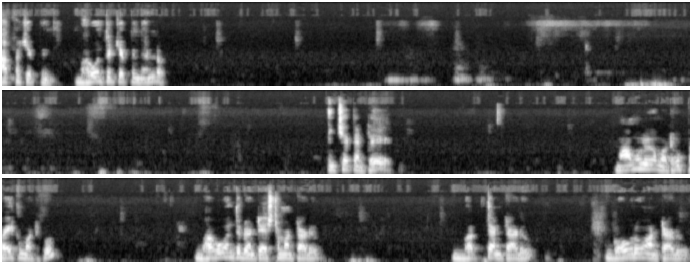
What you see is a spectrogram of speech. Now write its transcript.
ఆత్మ చెప్పింది. భగవంతుడు చెప్పింది వెళ్ళు. ఇంచేతంటే మామూలుగా మటుకు పైకి మటుకు భగవంతుడు అంటే ఇష్టం అంటాడు భక్తి అంటాడు గౌరవం అంటాడు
